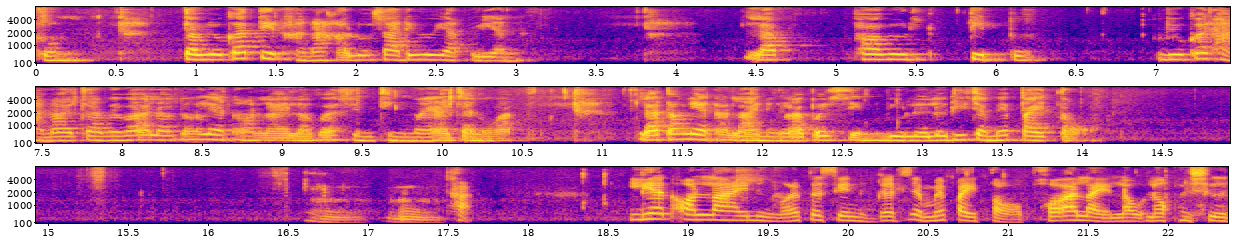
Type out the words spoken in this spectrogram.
ทุนแต่วิวก็ติดคณะครุศาสตร์ที่วิวอยากเรียน แล้วพอวิวติดปุ๊บวิวก็ถามอาจารย์ไปว่าเราต้องเรียนออนไลน์ร้อยเปอร์เซ็นต์จริงไหมอาจารย์บอกว่า แล้วต้องเรียนออนไลน์หนึ่งร้อยเปอร์เซ็นต์วิวเลยเลือกที่จะไม่ไปต่อ ค่ะ เรียนออนไลน์หนึ่งร้อยเปอร์เซ็นต์ถึงเลือกที่จะไม่ไปต่อ เพราะอะไรเราเราเผชิญ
